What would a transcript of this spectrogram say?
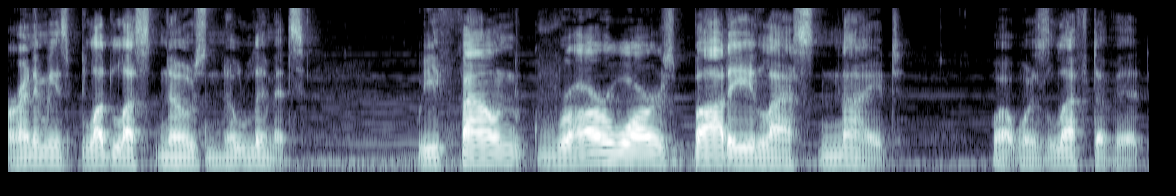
Our enemy's bloodlust knows no limits. We found Grarwar's body last night, what was left of it.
